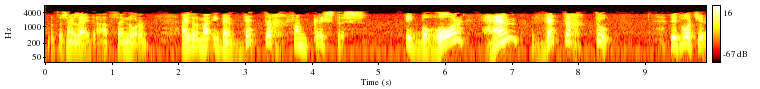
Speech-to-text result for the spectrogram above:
Dat was zijn leidraad, zijn norm. Hij zegt, maar ik ben wettig van Christus. Ik behoor hem wettig toe. Dit woordje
